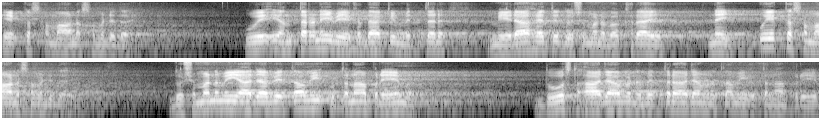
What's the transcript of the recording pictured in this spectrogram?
ਇੱਕ ਸਮਾਨ ਸਮਝਦਾ ਹੈ। ਉਹ ਇਹ ਅੰਤਰ ਨਹੀਂ ਵੇਖਦਾ ਕਿ ਮਿੱਤਰ ਮੇਰਾ ਹੈ ਤੇ ਦੁਸ਼ਮਣ ਵੱਖਰਾ ਹੈ। ਨਹੀਂ, ਉਹ ਇੱਕ ਸਮਾਨ ਸਮਝਦਾ ਹੈ। ਦੁਸ਼ਮਣ ਵੀ ਆ ਜਾਵੇ ਤਾਂ ਵੀ ਉਤਨਾ ਪ੍ਰੇਮ ਦੋਸਤ ਆ ਜਾਵਣ, ਮਿੱਤਰ ਆ ਜਾਵਣ, ਤਾਂ ਵੀ ਉਤਨਾ ਪ੍ਰੇਮ।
